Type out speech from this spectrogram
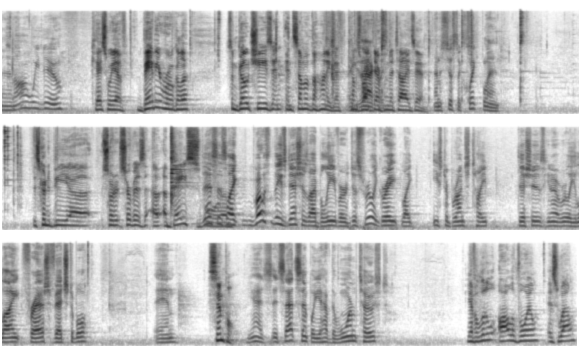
And then all we do, Okay, so we have baby arugula, some goat cheese, and, and some of the honey that comes right there from the Tides Inn. and it's just a quick blend. It's going to be uh, sort of serve as a, a base. This is a- like, both of these dishes, I believe, are just really great, like Easter brunch type dishes, you know, really light, fresh, vegetable. And simple. yeah, it's, it's that simple. You have the warm toast. You have a little olive oil as well.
